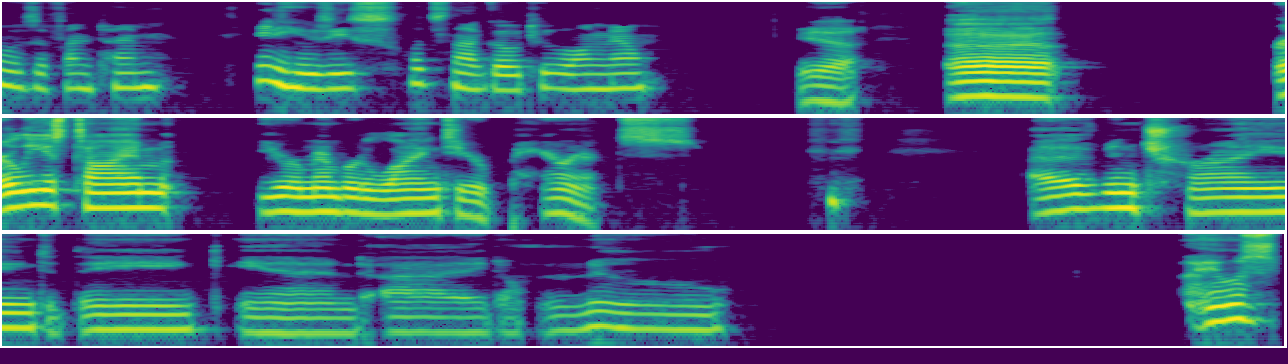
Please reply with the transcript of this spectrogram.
it was a fun time. Any whoosies, let's not go too long now. Yeah. Uh, earliest time you remember lying to your parents. I've been trying to think, and I don't know. I was,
